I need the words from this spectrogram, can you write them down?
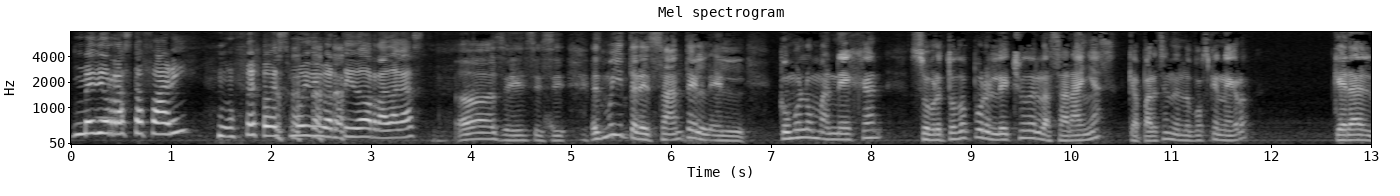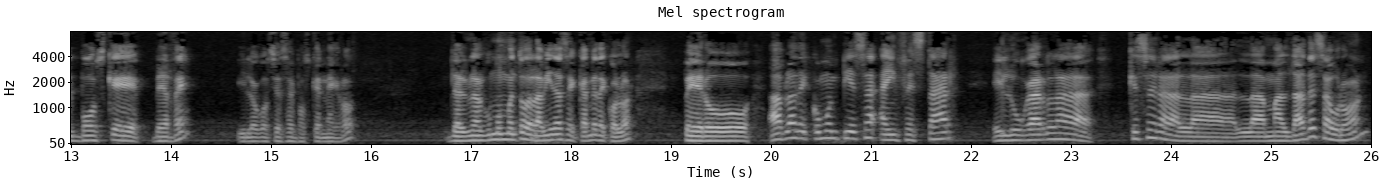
medio Rastafari, pero es muy divertido Radagast. Ah, sí, sí, sí. Es muy interesante el, el cómo lo manejan, sobre todo por el hecho de las arañas que aparecen en el bosque negro, que era el bosque verde, y luego se hace bosque negro. De en algún momento de la vida se cambia de color, pero habla de cómo empieza a infestar el lugar la... ¿Qué será? ¿La, la maldad de Sauron?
